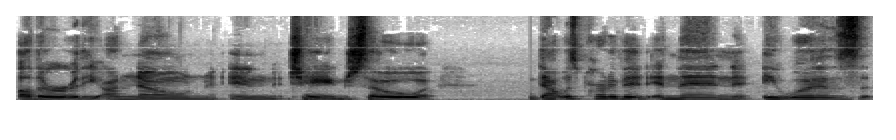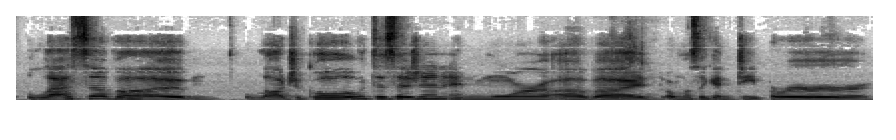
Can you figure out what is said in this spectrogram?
other or the unknown and change. So that was part of it and then it was less of a logical decision and more of a almost like a deeper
